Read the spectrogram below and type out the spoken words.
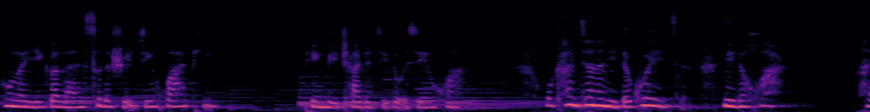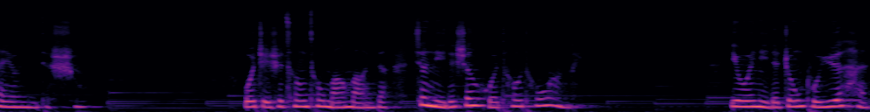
供了一个蓝色的水晶花瓶，瓶里插着几朵鲜花。我看见了你的柜子，你的画还有你的书。我只是匆匆忙忙的向你的生活偷偷望了一眼。因为你的中仆约翰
